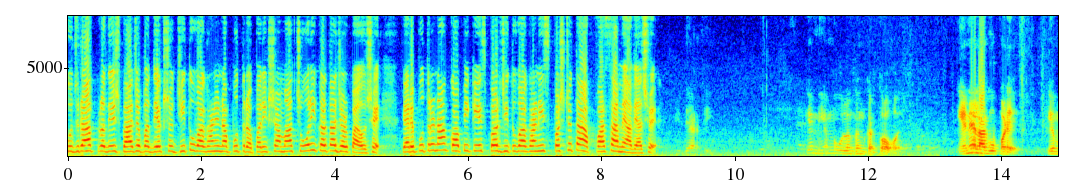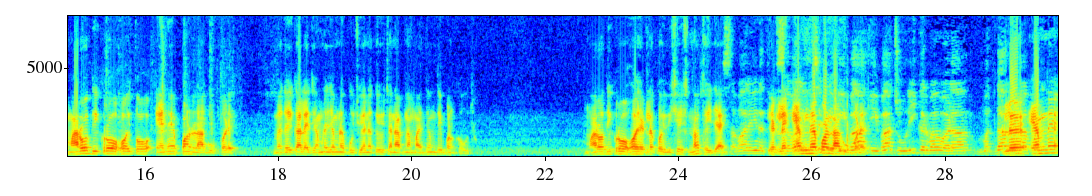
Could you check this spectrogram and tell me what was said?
ગુજરાત પ્રદેશ ભાજપ અધ્યક્ષ જીતુ વાઘાણીના પુત્ર પરીક્ષામાં ચોરી કરતા ઝડપાયો છે. ત્યારે પુત્રના કોપી કેસ પર જીતુ વાઘાણી સ્પષ્ટતા આપવા સામે આવ્યા છે. વિદ્યાર્થી નિયમનું ઉલ્લંઘન કરતો હોય, એને લાગુ પડે કે મારો દીકરો હોય તો એને પણ લાગુ પડે. મેં ગઈકાલે જેમણે જેમણે પૂછ્યું, એને કહ્યું છે, અને આપના માધ્યમથી પણ કહું છું. મારો દીકરો હોય એટલે કોઈ વિશેષ ન થઈ જાય. એટલે એમને પણ લાગુ પડે. એટલે એમને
